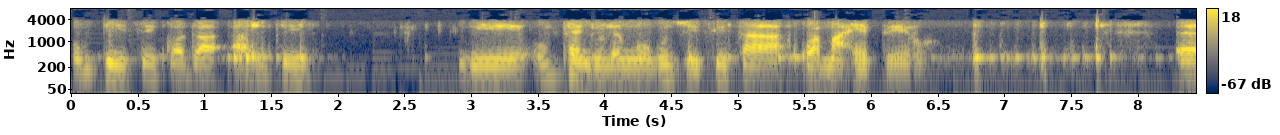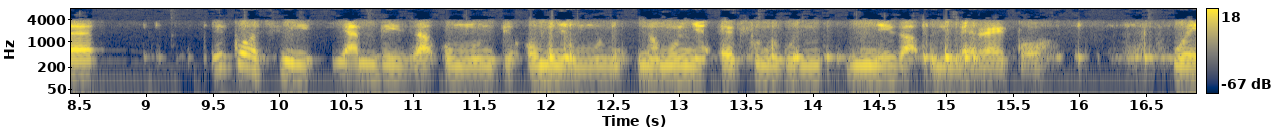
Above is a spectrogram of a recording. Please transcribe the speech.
ubudisi kodwa awuthi ngiuphendule ngokuzwisisa kwamaHebheru. Eh inkosi yambiza umuntu omunye nomunye efuna ukumnika umbereko we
